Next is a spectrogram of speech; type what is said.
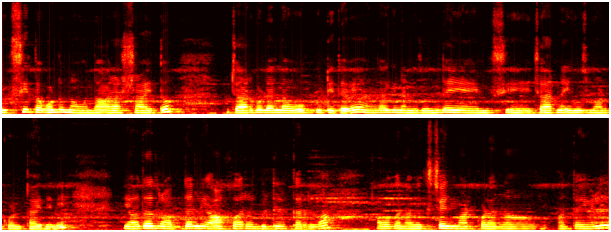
ಮಿಕ್ಸಿ ತೊಗೊಂಡು ನಾವು ಒಂದು ಆರು ವರ್ಷ ಆಯಿತು. ಜಾರ್ಗಳೆಲ್ಲ ಹೋಗ್ಬಿಟ್ಟಿದ್ದಾವೆ. ಹಂಗಾಗಿ ನಾನು ಇದೊಂದೇ ಮಿಕ್ಸಿ ಜಾರ್ನ ಯೂಸ್ ಮಾಡ್ಕೊಳ್ತಾ ಇದ್ದೀನಿ. ಯಾವುದಾದ್ರೂ ಹಬ್ಬದಲ್ಲಿ ಆಫರ್ ಬಿಟ್ಟಿರ್ತಾರಲ್ವ ಆವಾಗ ನಾವು ಎಕ್ಸ್ಚೇಂಜ್ ಮಾಡ್ಕೊಳ್ಳೋಣ ಅಂತ ಹೇಳಿ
